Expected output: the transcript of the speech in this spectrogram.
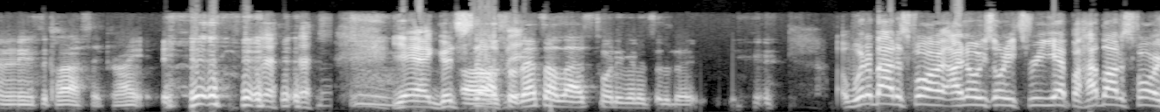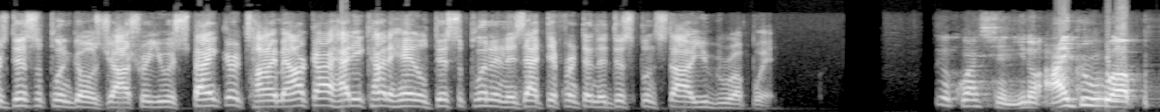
I mean, it's a classic, right? yeah, good uh, stuff. Uh, so that's our last 20 minutes of the day. what about as far? I know he's only three yet, but how about as far as discipline goes, Josh? Were you a spanker, timeout guy? How do you kind of handle discipline, and is that different than the discipline style you grew up with? Good question. You know, I grew up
